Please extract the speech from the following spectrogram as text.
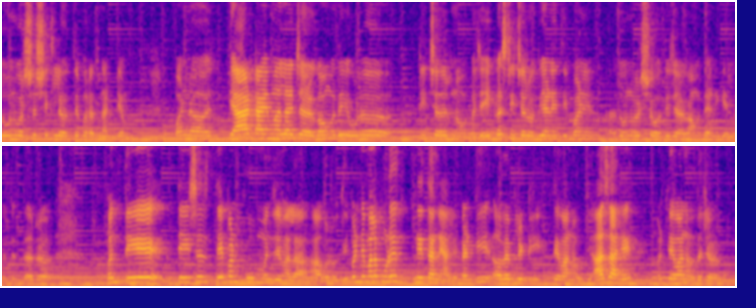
दोन वर्ष शिकले होते भरतनाट्यम. पण त्या टायमाला जळगावमध्ये एवढं टीचर नव्हतं म्हणजे एकच टीचर होती आणि ती पण दोन वर्ष होती जळगावमध्ये आणि गेले होते. तर पण ते त्याचं ते पण खूप म्हणजे मला आवड होती. पण ते मला पुढे नेता नाही आले कारण की अवेबिलिटी तेव्हा नव्हती. आज आहे पण तेव्हा नव्हतं जळगाव.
